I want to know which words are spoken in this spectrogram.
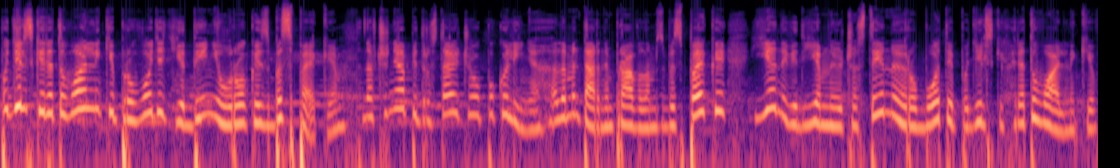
Подільські рятувальники проводять єдині уроки з безпеки. Навчання підростаючого покоління елементарним правилам з безпеки є невід'ємною частиною роботи подільських рятувальників.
